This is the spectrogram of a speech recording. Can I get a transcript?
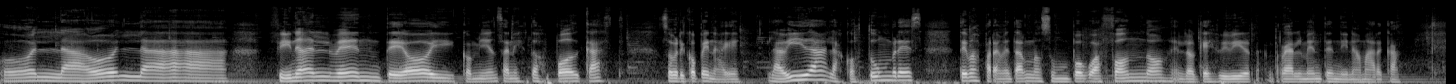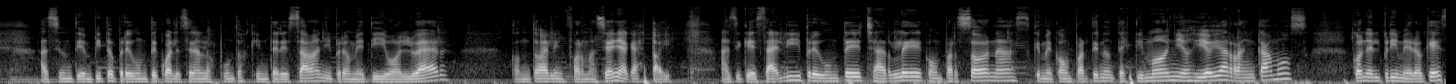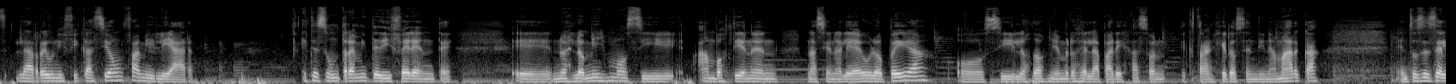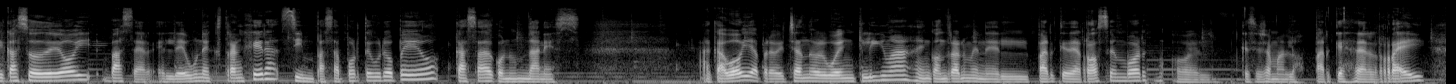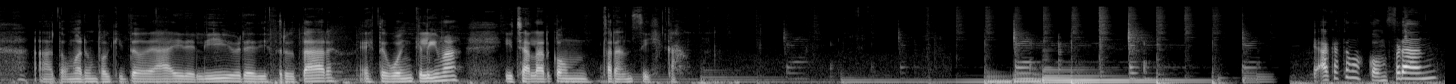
Hola, hola. Finalmente hoy comienzan estos podcasts sobre Copenhague, la vida, las costumbres, temas para meternos un poco a fondo en lo que es vivir realmente en Dinamarca. Hace un tiempito pregunté cuáles eran los puntos que interesaban y prometí volver con toda la información y acá estoy. Así que salí, pregunté, charlé con personas que me compartieron testimonios y hoy arrancamos con el primero, que es la reunificación familiar. Este es un trámite diferente. Eh, no es lo mismo si ambos tienen nacionalidad europea o si los dos miembros de la pareja son extranjeros en Dinamarca. Entonces el caso de hoy va a ser el de una extranjera sin pasaporte europeo casada con un danés. Acá voy aprovechando el buen clima a encontrarme en el parque de Rosenborg o el que se llaman los parques del rey, a tomar un poquito de aire libre, disfrutar este buen clima y charlar con Francisca. Acá estamos con Fran,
